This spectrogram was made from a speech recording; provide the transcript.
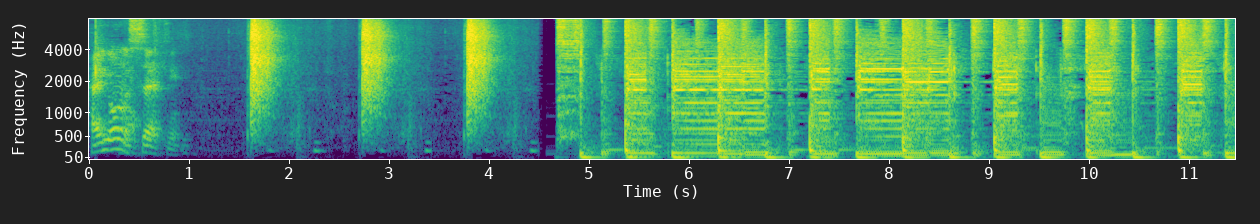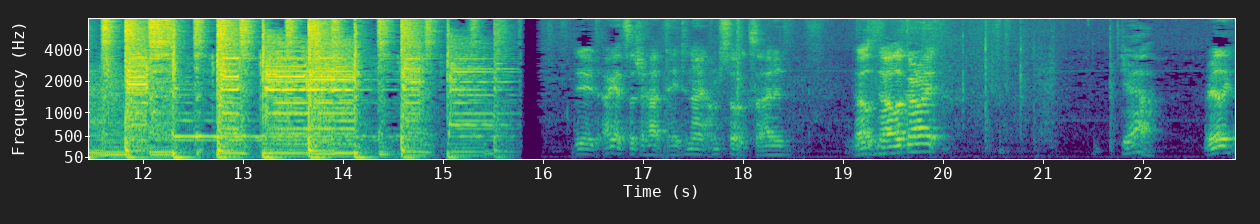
Hang on a second. Dude, I got such a hot day tonight. I'm so excited. Do, do I look alright? Yeah, Really?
